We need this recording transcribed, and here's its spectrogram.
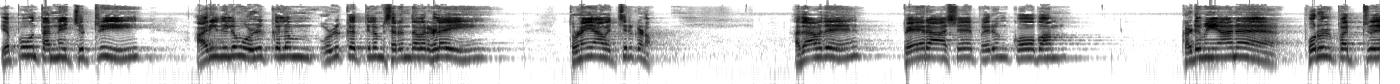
எப்பவும் தன்னை சுற்றி அறிவிலும் ஒழுக்கலும் ஒழுக்கத்திலும் சிறந்தவர்களை துணையாக வச்சிருக்கணும். அதாவது பேராசை பெருங்கோபம் கடுமையான பொருள் பற்று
